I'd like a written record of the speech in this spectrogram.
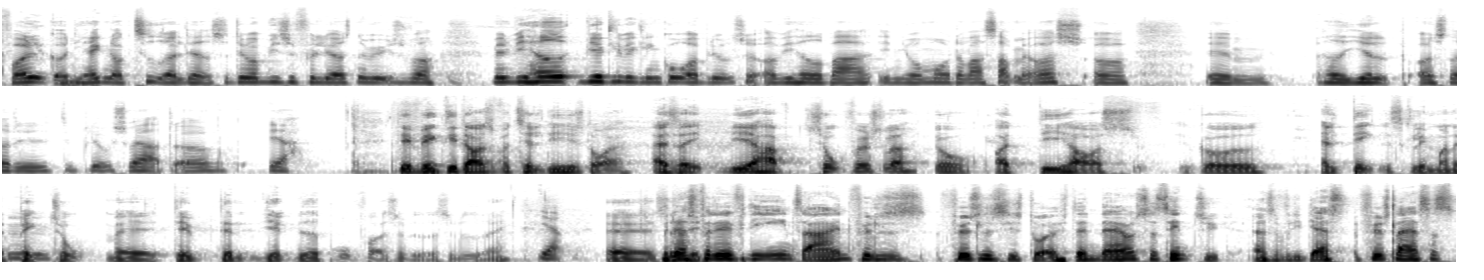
folk, og de har ikke nok tid og alt det her, så det var vi selvfølgelig også nervøse for. Men vi havde virkelig, virkelig en god oplevelse, og vi havde bare en jordmor, der var sammen med os, og øhm, havde hjælp, også når det, det blev svært, og ja. Det er vigtigt også at fortælle de historier. Altså, vi har haft to fødsler, jo, og de har også gået aldeles glimrende mm. begge to med det, den hjælp, vi havde brug for, osv. osv. Ikke? Ja. Øh, Men det er også fordi, fordi ens egen fødsels, fødselshistorie, den er jo så sindssyg. Altså fordi deres fødsler er så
